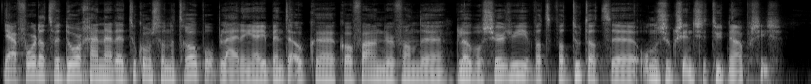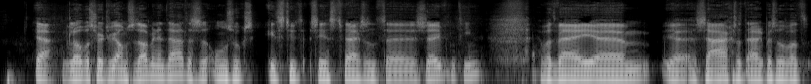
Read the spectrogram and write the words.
Ja, voordat we doorgaan naar de toekomst van de tropenopleiding. Ja, je bent ook uh, co-founder van de Global Surgery. Wat, wat doet dat uh, onderzoeksinstituut nou precies? Ja, Global Surgery Amsterdam inderdaad. Dat is een onderzoeksinstituut sinds 2017. En wat wij um, ja, zagen is dat eigenlijk best wel wat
